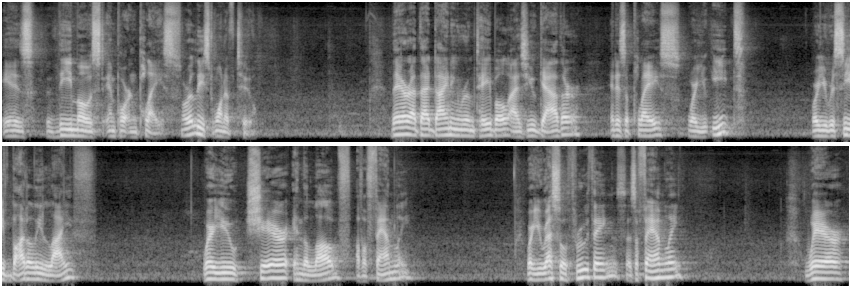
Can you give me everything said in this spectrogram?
is the most important place, or at least one of two. There at that dining room table, as you gather, it is a place where you eat, where you receive bodily life, where you share in the love of a family, where you wrestle through things as a family, where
